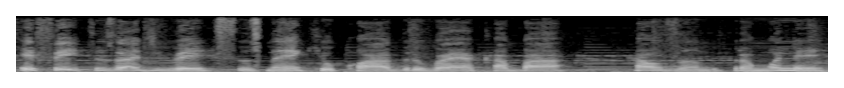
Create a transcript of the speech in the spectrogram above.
efeitos adversos, né? Que o quadro vai acabar causando para a mulher.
